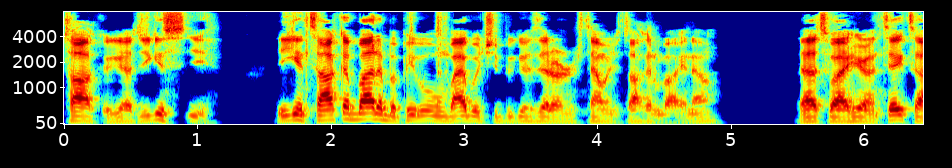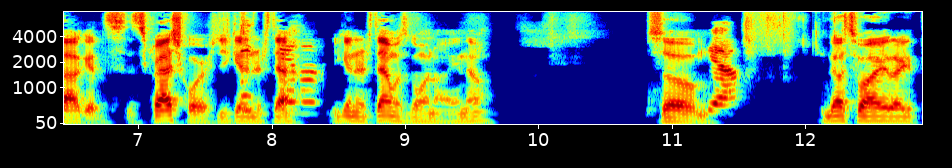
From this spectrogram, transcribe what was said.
talk. I guess you can see, you can talk about it, but people won't vibe with you because they don't understand what you're talking about. You know, that's why here on TikTok, it's it's crash course. You can understand. You can understand what's going on. You know, so Yeah. that's why like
